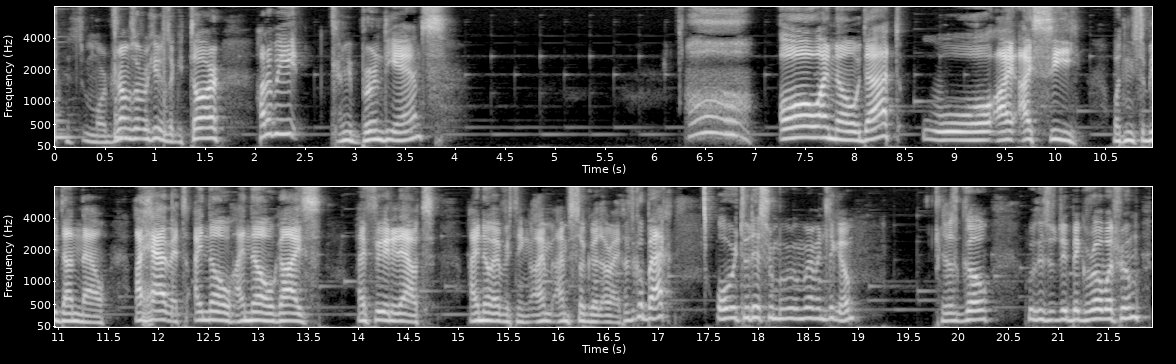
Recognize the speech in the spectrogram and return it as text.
There's more drums over here. There's a guitar. How do we... Can we burn the ants? Oh, I know that. Oh, I, I see what needs to be done now. I have it. I know. I know, guys. I figured it out. I know everything. I'm, I'm so good. All right, let's go back over to this room where we were meant to go. Let's go to the big robot room.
